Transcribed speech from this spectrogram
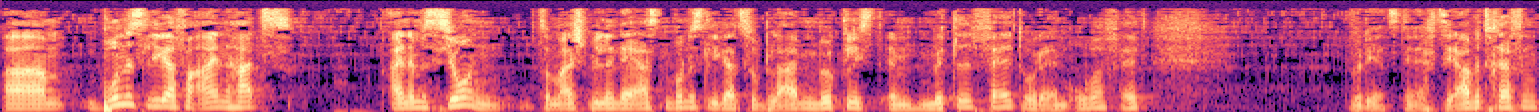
Ähm, Bundesliga-Verein hat eine Mission, zum Beispiel in der ersten Bundesliga zu bleiben, möglichst im Mittelfeld oder im Oberfeld, würde jetzt den FCA betreffen.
